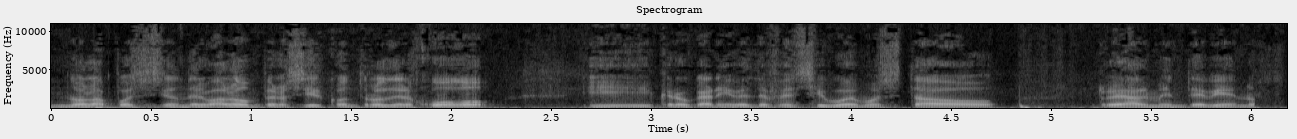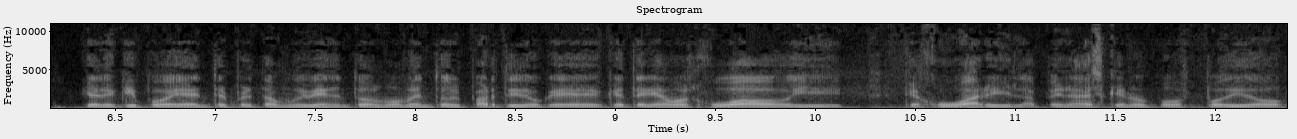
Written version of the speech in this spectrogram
no la posesión del balón, pero sí el control del juego y creo que a nivel defensivo hemos estado realmente bien. Que el equipo haya interpretado muy bien en todo el momento el partido que, que teníamos jugado y que jugar y la pena es que no hemos podido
